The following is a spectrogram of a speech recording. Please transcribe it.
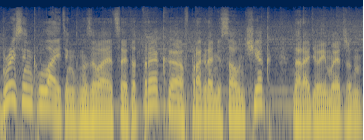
Bracing Lighting называется этот трек э, в программе Soundcheck на радио Imagine.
